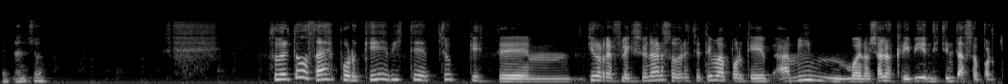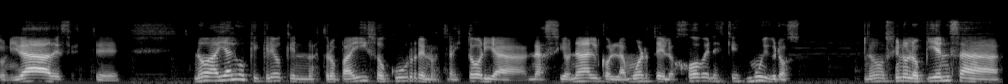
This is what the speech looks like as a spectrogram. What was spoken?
se planchó. Sobre todo, ¿sabes por qué? Viste, yo que este, quiero reflexionar sobre este tema porque a mí, bueno, ya lo escribí en distintas oportunidades. Este, no, hay algo que creo que en nuestro país ocurre, en nuestra historia nacional, con la muerte de los jóvenes, que es muy grosso. ¿no? Si uno lo piensa,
